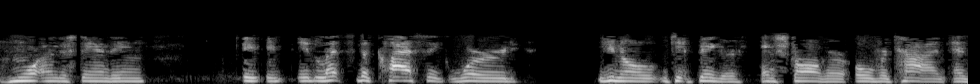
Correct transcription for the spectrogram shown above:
more understanding. It it, it lets the classic word, you know, get bigger and stronger over time as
